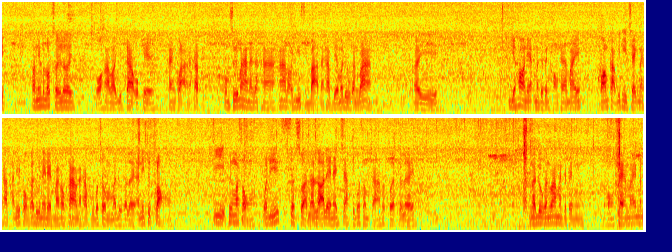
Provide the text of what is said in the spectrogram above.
520 ตอนนี้มันลดเฉยเลย โอ้529 โอเค แพงกว่านะครับ ผมซื้อมาในราคา 520 บาทนะครับ เดี๋ยวมาดูกันว่าไอ้ยี่ห้อนี้มันจะเป็นของแท้ไหมพร้อมกับวิธีเช็คนะครับ อันนี้ผมก็ดูในเน็ตมาคร่าวๆนะครับคุณผู้ชมมาดูกันเลย อันนี้คือกล่องที่เพิ่งมาส่ง วันนี้สดๆร้อนๆเลยนะจ๊ะคุณผู้ชมจ๋ามาเปิดกันเลย มาดูกันว่ามันจะเป็นของแท้ไหมมัน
